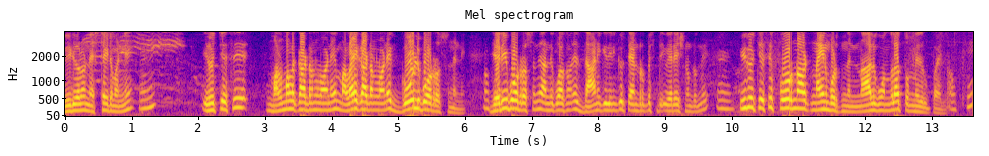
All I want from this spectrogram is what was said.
వీడియోలో నెక్స్ట్ ఐటమ్ అండి. ఇది వచ్చేసి మల్మల కాటన్లోనే మలాయ్ కాటన్లోనే గోల్డ్ బోర్డర్ వస్తుందండి. జరీ బోర్డర్ వస్తుంది అందుకోసమని దానికి దీనికి టెన్ రూపీస్ వేరియేషన్ ఉంటుంది. ఇది వచ్చేసి ఫోర్ నాట్ నైన్ పడుతుందండి నాలుగు వందల తొమ్మిది రూపాయలు. ఓకే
